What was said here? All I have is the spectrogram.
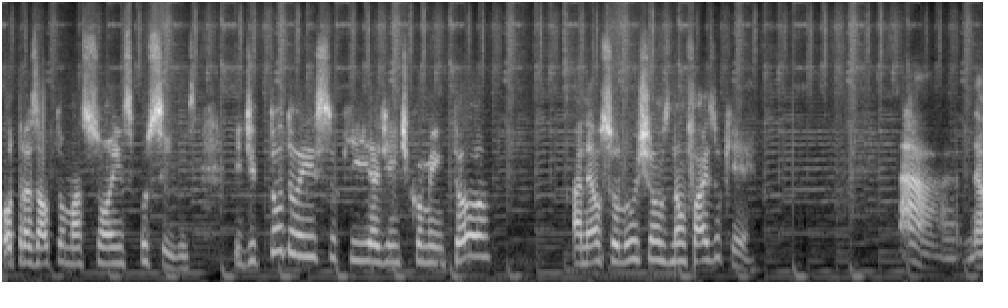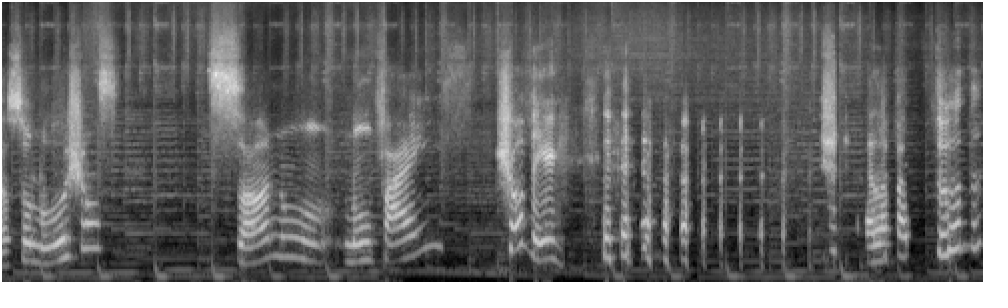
outras automações possíveis. E de tudo isso que a gente comentou, a Neo Solutions não faz o quê? Ah, Neo Solutions só não, não faz chover. Ela faz tudo,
